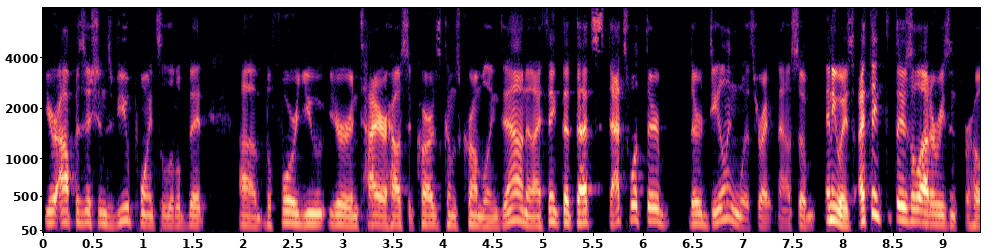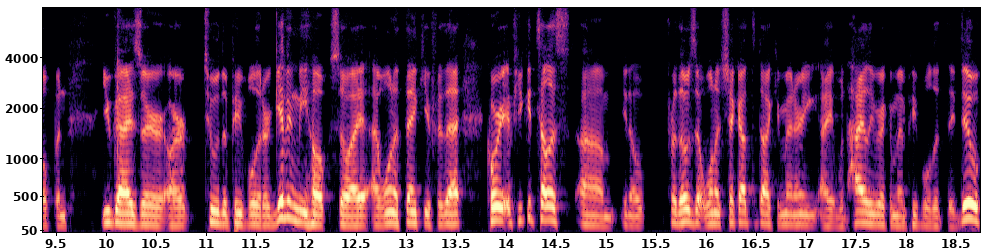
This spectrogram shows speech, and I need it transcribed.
your opposition's viewpoints a little bit uh, before you your entire house of cards comes crumbling down? And I think that that's that's what they're they're dealing with right now. So, anyways, I think that there's a lot of reason for hope, and you guys are are two of the people that are giving me hope. So I, I want to thank you for that, Corey. If you could tell us, um, you know, for those that want to check out the documentary, I would highly recommend people that they do.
